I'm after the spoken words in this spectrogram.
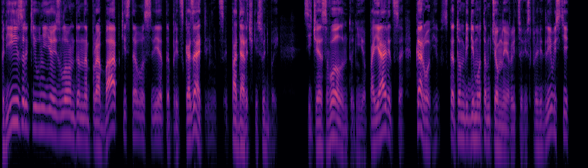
Призраки у нее из Лондона, прабабки с того света, предсказательницы, подарочки судьбы. Сейчас Воланд у нее появится, Коровьев с котом-бегемотом, темные рыцари справедливости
